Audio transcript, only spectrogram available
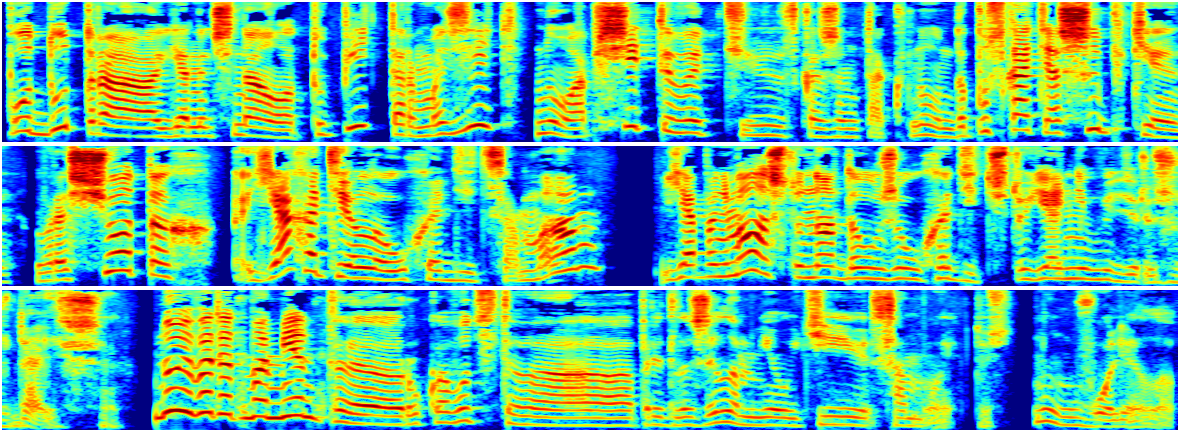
Под утро я начинала тупить, тормозить, ну, обсчитывать, скажем так, ну, допускать ошибки в расчетах. Я хотела уходить сама, я понимала, что надо уже уходить, что я не выдержу дальше. Ну и в этот момент э, руководство предложило мне уйти самой, то есть, ну, уволило.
